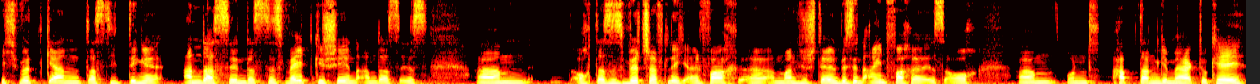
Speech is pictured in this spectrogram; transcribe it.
ich würde gern, dass die Dinge anders sind, dass das Weltgeschehen anders ist. Ähm, auch dass es wirtschaftlich einfach äh, an manchen Stellen ein bisschen einfacher ist auch. Ähm, und habe dann gemerkt, okay,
